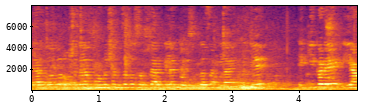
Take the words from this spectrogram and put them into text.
त्याचबरोबर वृक्षधारा फाउंडेशनचा जो सत्कार केला आहे तोही सुद्धा चांगला आहे. म्हणजे एकीकडे या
